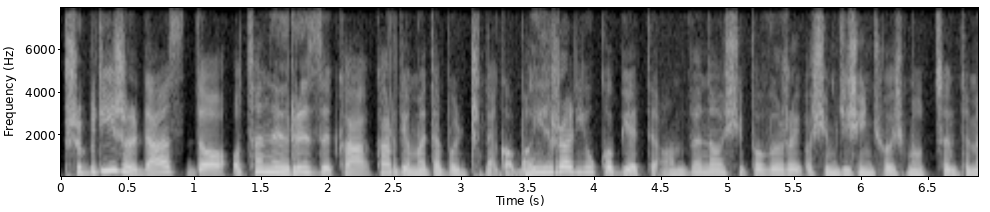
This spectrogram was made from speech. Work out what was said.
przybliży nas do oceny ryzyka kardiometabolicznego. Bo jeżeli u kobiety on wynosi powyżej 88 cm,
